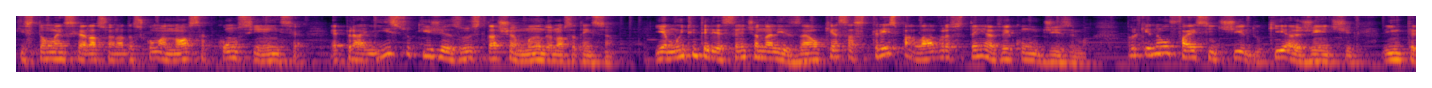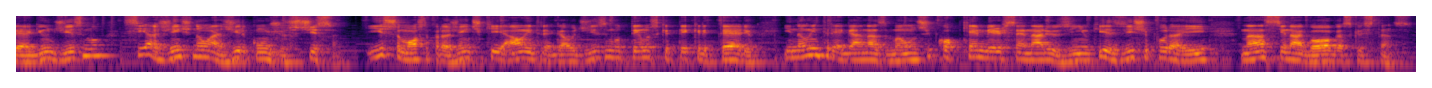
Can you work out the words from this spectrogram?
que estão mais relacionadas com a nossa consciência. É para isso que Jesus está chamando a nossa atenção. E é muito interessante analisar o que essas três palavras têm a ver com o dízimo. Porque não faz sentido que a gente entregue um dízimo se a gente não agir com justiça. Isso mostra para a gente que ao entregar o dízimo temos que ter critério e não entregar nas mãos de qualquer mercenáriozinho que existe por aí nas sinagogas cristãs.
